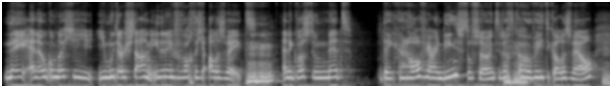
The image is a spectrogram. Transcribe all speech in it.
Nee, en ook omdat je... Je moet er staan en iedereen verwacht dat je alles weet. Mhm. En ik was toen net, denk ik, een half jaar in dienst of zo. En toen dacht ik, oh, weet ik alles wel. Mhm.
